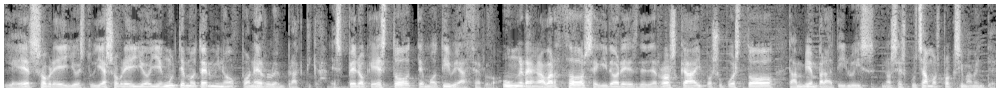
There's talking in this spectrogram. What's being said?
leer sobre ello, estudiar sobre ello y en último término ponerlo en práctica. Espero que esto te motive a hacerlo. Un gran abrazo, seguidores de Derrosca y por supuesto también para ti, Luis. Nos escuchamos próximamente.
